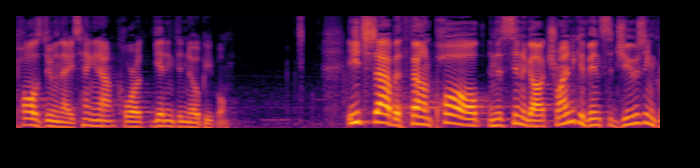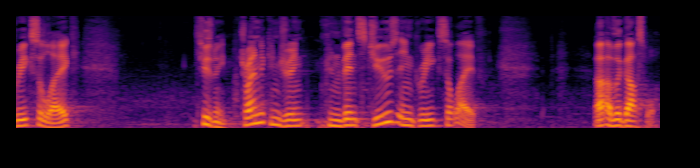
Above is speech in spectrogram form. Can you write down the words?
Paul's doing that. He's hanging out in Corinth, getting to know people. Each Sabbath found Paul in the synagogue trying to convince the Jews and Greeks alike excuse me, trying to convince Jews and Greeks alike uh, of the gospel.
